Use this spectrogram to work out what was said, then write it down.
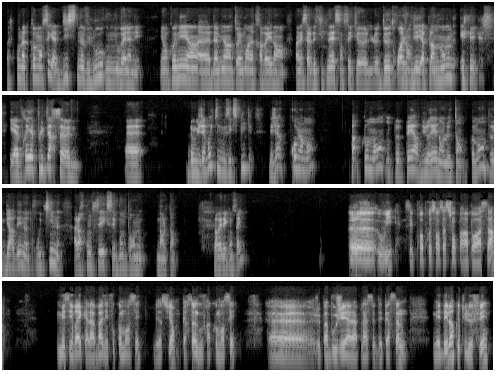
parce qu'on a commencé il y a 19 jours une nouvelle année. Et on connaît, hein, euh, Damien, toi et moi, on a travaillé dans, les salles de fitness. On sait que le 2-3 janvier, il y a plein de monde et, après, il n'y a plus personne. Euh, donc j'aimerais qu'il nous explique déjà, premièrement, comment on peut perdurer dans le temps, comment on peut garder notre routine alors qu'on sait que c'est bon pour nous dans le temps? Tu aurais des conseils? Euh, Oui, ses propres sensations par rapport à ça. Mais c'est vrai qu'à la base, il faut commencer, bien sûr. Personne ne vous fera commencer. Euh, je ne vais pas bouger à la place des personnes. Mais dès lors que tu le fais,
